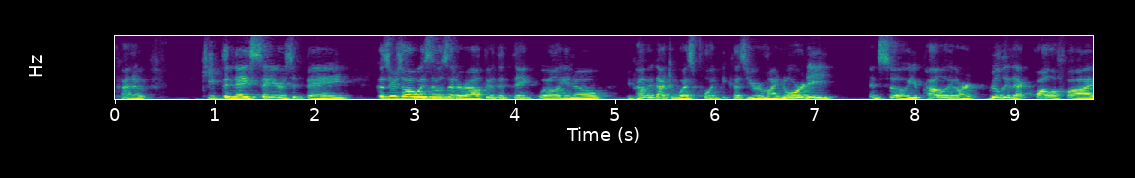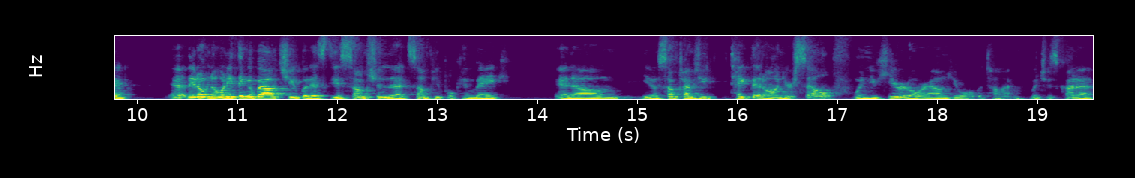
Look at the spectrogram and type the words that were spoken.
kind of keep the naysayers at bay because there's always those that are out there that think, well, you know, you probably got to West Point because you're a minority and so you probably aren't really that qualified. Uh, they don't know anything about you, but it's the assumption that some people can make. And, um, you know, sometimes you take that on yourself when you hear it all around you all the time, which is kind of,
